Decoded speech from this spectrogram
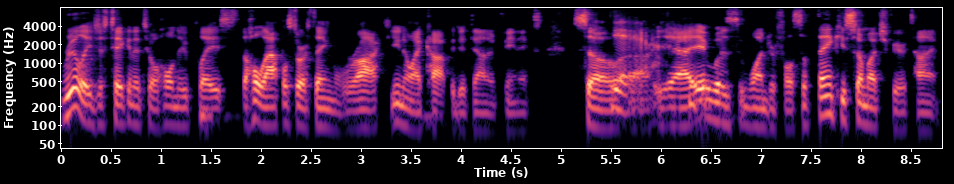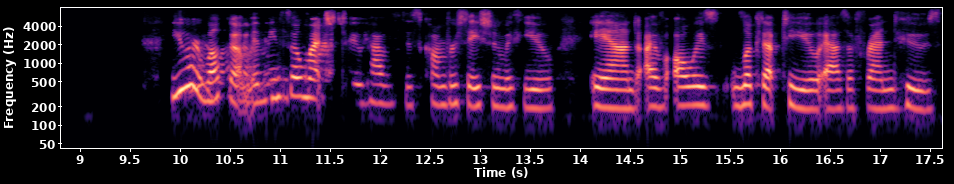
Really, just taking it to a whole new place. The whole Apple Store thing rocked. You know, I copied it down in Phoenix. So yeah, uh, yeah it was wonderful. So thank you so much for your time. You are welcome. It means so much to have this conversation with you. And I've always looked up to you as a friend who's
